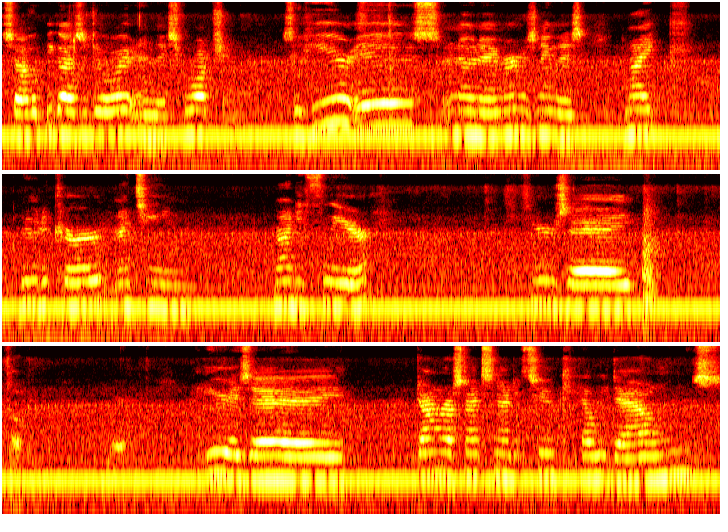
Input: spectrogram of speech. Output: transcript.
So I hope you guys enjoy and thanks for watching. So here is a no-namer. His name is Mike Ludiker, 19... 90 Fleer. Here's a. Oh, here is a Donruss 1992 Kelly Downs.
